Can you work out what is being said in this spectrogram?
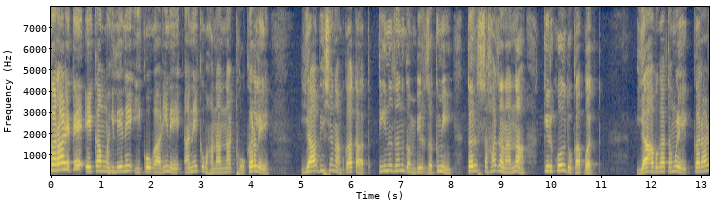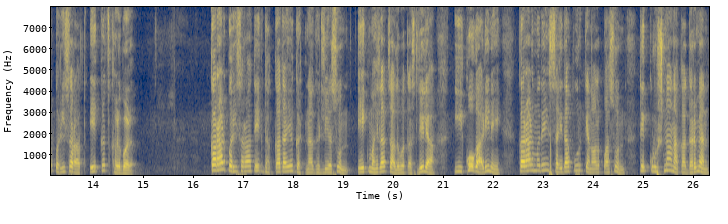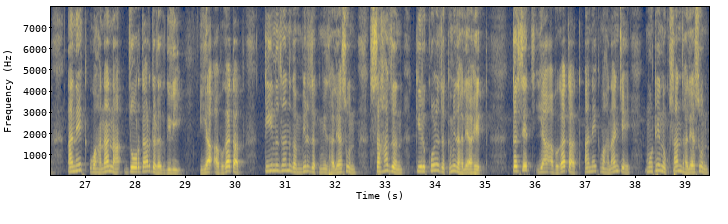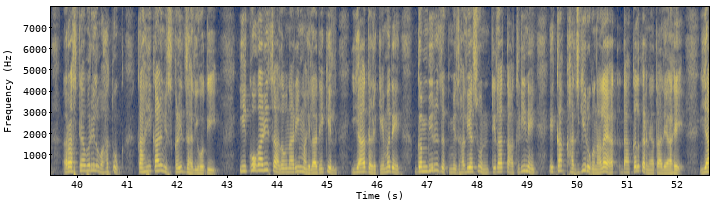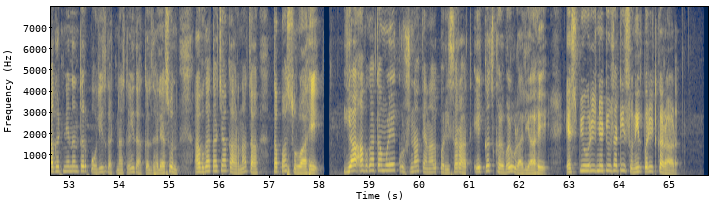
कराड येथे एका महिलेने इको गाडीने अनेक वाहनांना ठोकरले. या भीषण अपघातात तीन जण गंभीर जखमी तर सहा जणांना किरकोळ दुखापत. या अपघातामुळे कराड परिसरात एकच खळबळ. कराड परिसरात एक धक्कादायक घटना घडली असून एक महिला चालवत असलेल्या इको गाडीने कराडमध्ये सैदापूर कॅनॉलपासून ते कृष्णा नाका दरम्यान अनेक वाहनांना जोरदार धडक दिली. या अपघातात तीन जण गंभीर जखमी झाले असून सहा जण किरकोळ जखमी झाले आहेत. तसेच या अपघातात अनेक वाहनांचे मोठे नुकसान झाले असून रस्त्यावरील वाहतूक काही काळ विस्कळीत झाली होती. इको गाडी चालवणारी महिला देखील या धडकेमध्ये गंभीर जखमी झाली असून तिला तातडीने एका खाजगी रुग्णालयात दाखल करण्यात आले आहे. या घटनेनंतर पोलीस घटनास्थळी दाखल झाले असून अपघाताच्या कारणाचा तपास सुरू आहे. या अपघातामुळे कृष्णा कॅनाल परिसरात एकच खळबळ उडाली आहे. एस पी ओरिजिनेटिव्हसाठी सुनील परीट कराड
